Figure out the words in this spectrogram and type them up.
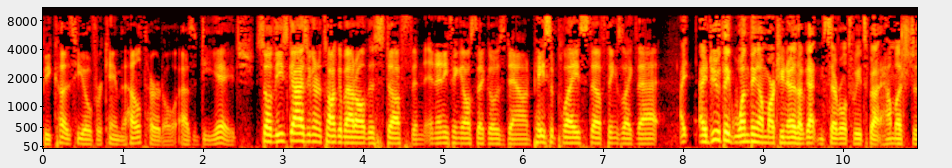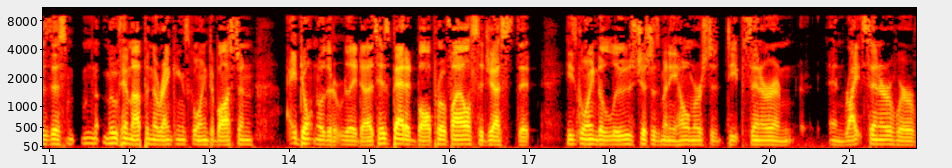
because he overcame the health hurdle as a DH. So these guys are going to talk about all this stuff and, and anything else that goes down, pace of play stuff, things like that. I, I do think one thing on Martinez, I've gotten several tweets about how much does this move him up in the rankings going to Boston. I don't know that it really does. His batted ball profile suggests that he's going to lose just as many homers to deep center and, and right center where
